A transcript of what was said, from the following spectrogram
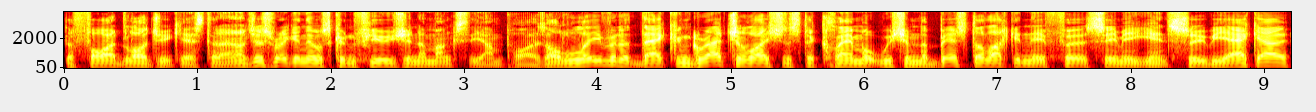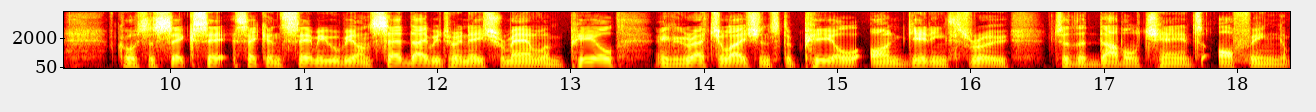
defied logic yesterday. And I just reckon there was confusion amongst the umpires. I'll leave it at that. Congratulations to Claremont. Wish them the best of luck in their first semi against Subiaco. Of course, the sec- second semi will be on Saturday between East Fremantle and Peel. And congratulations to Peel on getting through to the double chance offing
